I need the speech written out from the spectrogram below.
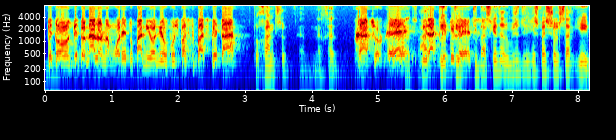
και, το, και τον άλλον αμορέ του Πανιωνίου που είπα στην μπασκέτα. Το Χάντσον. Να χα- Χάτσον, ε. Χάτσον. Ηρακλή τη- τι τη- λες; Την μπασκέτα νομίζω ότι είχε σπάσει σε All Star Game.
